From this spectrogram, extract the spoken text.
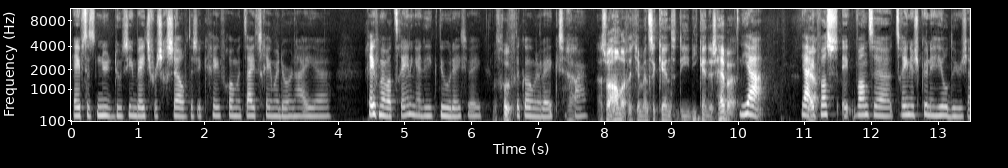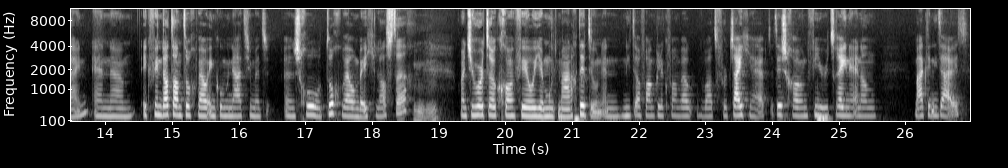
heeft het nu, doet hij een beetje voor zichzelf. Dus ik geef gewoon mijn tijdschema door. En hij eh, geeft me wat trainingen die ik doe deze week. Wat goed. Of de komende week, zeg Ja. maar. Dat is wel handig dat je mensen kent die die kennis hebben. Ja, ja, Ja. Ik was, ik, want eh, trainers kunnen heel duur zijn. En ehm, ik vind dat dan toch wel in combinatie met een school toch wel een beetje lastig. Mhm. Want je hoort ook gewoon veel, je moet maandag dit doen. En niet afhankelijk van wel, wat voor tijd je hebt. Het is gewoon vier uur trainen en dan maakt het niet uit.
